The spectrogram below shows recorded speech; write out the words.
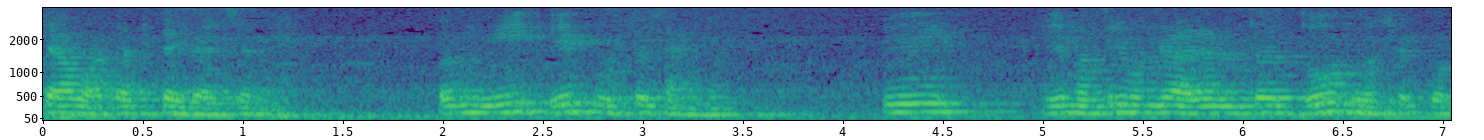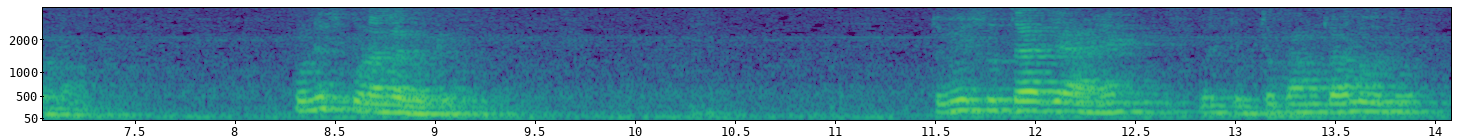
त्या वाटात काही जायचं नाही. पण मी एक गोष्ट सांगेन की हे मंत्रिमंडळ आल्यानंतर दोन वर्ष कोरोना कोणीच कोणाला भेटलं तुम्ही सुद्धा जे आहे म्हणजे तुमचं काम चालू होतं.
